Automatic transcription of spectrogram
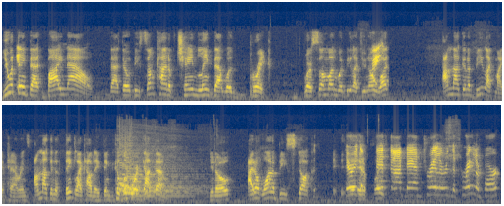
You would Yeah. think that by now that there would be some kind of chain link that would break, where someone would be like, you know Right. what? I'm not gonna be like my parents. I'm not gonna think like how they think because look where it got them. You know, I don't want to be stuck There is They're in in a place. best goddamn trailer in the trailer park.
